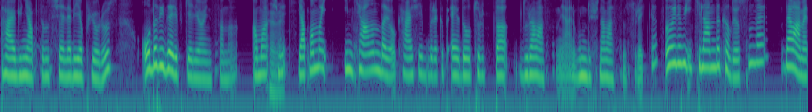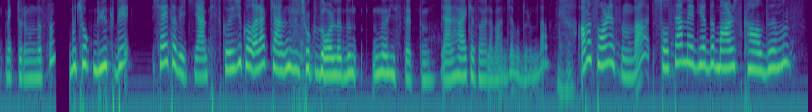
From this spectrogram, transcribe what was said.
her gün yaptığımız şeyleri yapıyoruz. O da bir garip geliyor insana. Ama Evet. şimdi yapmama imkanın da yok. Her şeyi bırakıp evde oturup da duramazsın yani. Bunu düşünemezsin sürekli. Öyle bir ikilemde kalıyorsun ve devam etmek durumundasın. Bu çok büyük bir şey tabii ki yani psikolojik olarak kendini çok zorladığını hissettim. Yani herkes öyle bence bu durumda. Ama sonrasında sosyal medyada maruz kaldığımız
